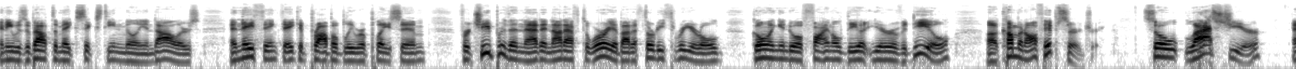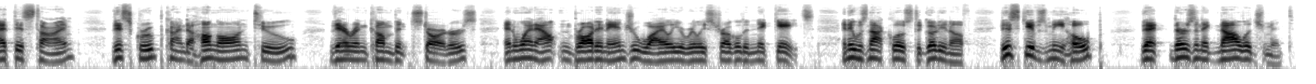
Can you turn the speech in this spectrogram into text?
and he was about to make $16 million. And they think they could probably replace him for cheaper than that and not have to worry about a 33 year old going into a final deal, year of a deal uh, coming off hip surgery. So last year at this time, this group kind of hung on to their incumbent starters and went out and brought in Andrew Wiley, who really struggled, and Nick Gates. And it was not close to good enough. This gives me hope that there's an acknowledgement,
